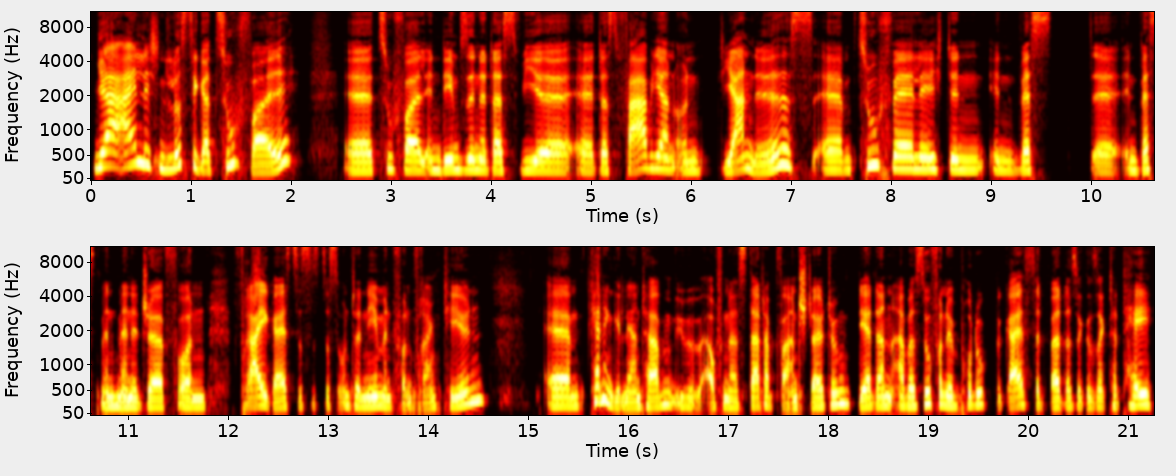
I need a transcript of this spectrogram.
Ja, eigentlich ein lustiger Zufall. Äh, Zufall in dem Sinne, dass wir, äh, dass Fabian und Janis äh, zufällig den Invest, äh, Investment Manager von Freigeist, das ist das Unternehmen von Frank Thelen, ähm, kennengelernt haben über, auf einer Startup-Veranstaltung, der dann aber so von dem Produkt begeistert war, dass er gesagt hat, hey,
